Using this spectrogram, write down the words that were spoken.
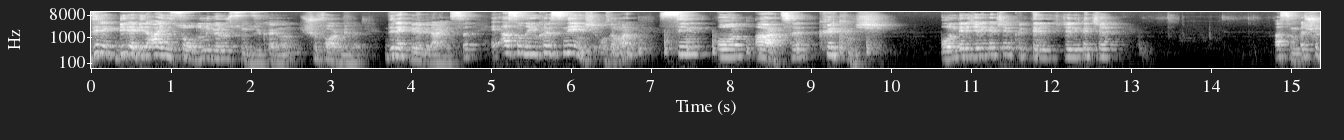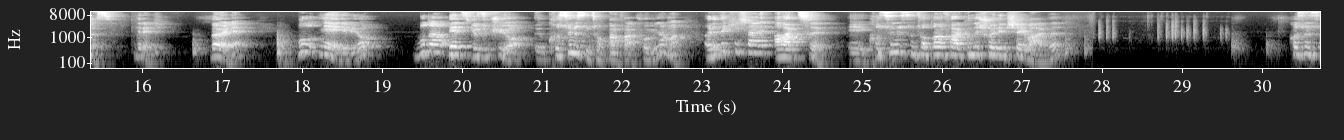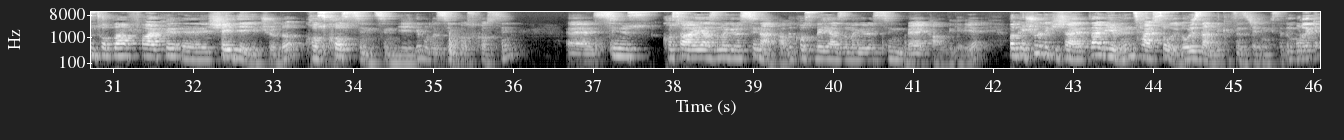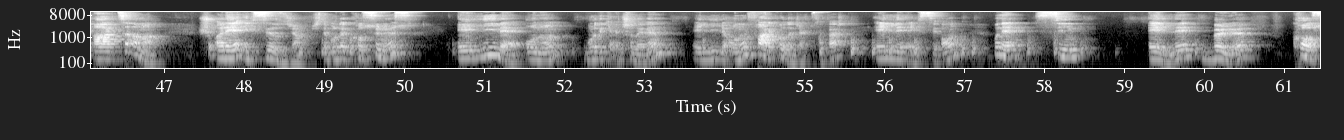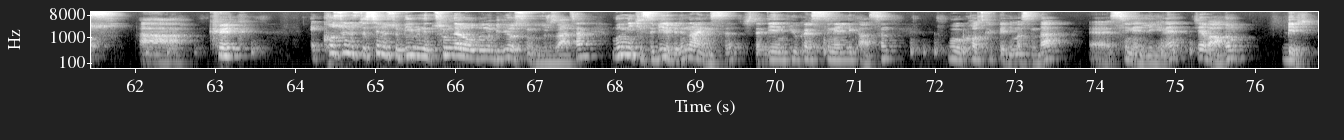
Direkt birebir aynısı olduğunu görürsünüz yukarının şu formülü. Direkt birebir aynısı. E aslında yukarısı neymiş o zaman? Sin 10 artı 40'mış. 10 derecelik açı, 40 derecelik açı. Aslında şurası. Direkt. Böyle. Bu neye geliyor? Bu da net gözüküyor. E, Kosinüsün toplam fark formülü ama aradaki işaret artı. E, kosinüsün toplam farkında şöyle bir şey vardı. Kosinüsün toplam farkı e, şey diye geçiyordu. Kos kos sin sin diyeydi. Burada sin kos kos sin. E, sinüs kos A'yı yazdığıma göre sin A kaldı. Kos B yazdığıma göre sin B kaldı geriye. Bakın şuradaki işaretler birbirinin tersi oluyordu. O yüzden dikkatinizi çekmek istedim. Buradaki artı ama şu araya eksi yazacağım. İşte burada kosinüs 50 ile 10'un buradaki açıların 50 ile 10'un farkı olacak bu sefer. 50 eksi 10. Bu ne? Sin 50 bölü kos aa, 40. E, kosinüsle sinüsün birbirinin tümler olduğunu biliyorsunuzdur zaten. Bunun ikisi birbirinin aynısı. İşte diyelim ki yukarısı sin 50 kalsın. Bu cos 40 dediğim aslında e, sin 50 gene. Cevabım 1.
